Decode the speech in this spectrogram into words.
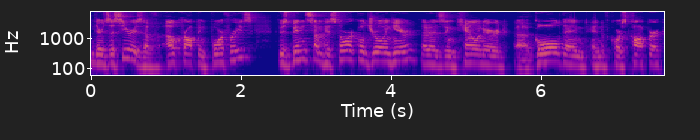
there's a series of outcropping porphyries. There's been some historical drilling here that has encountered uh, gold and, and of course, copper.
